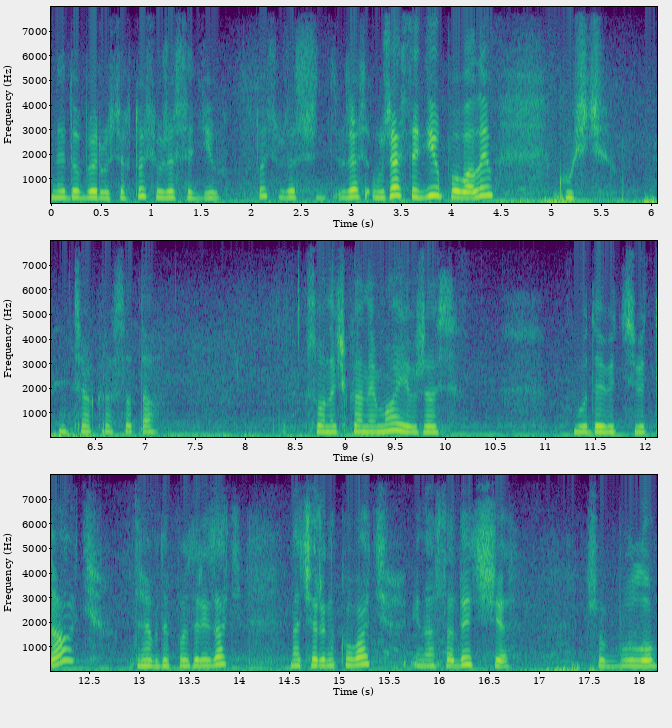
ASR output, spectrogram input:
не доберуся. Хтось уже сидів. Хтось вже, вже, вже сидів, повалив кущ. Ця красота. Сонечка немає, вже буде відцвітати. Треба буде позрізати, начеренкувати і насадити ще, щоб було.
